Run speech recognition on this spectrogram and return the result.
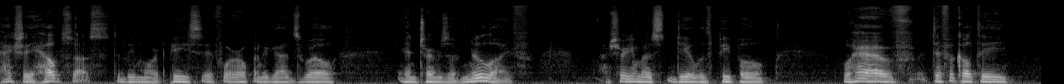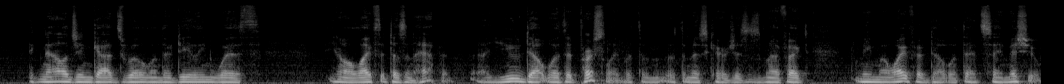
actually helps us to be more at peace if we're open to God's will in terms of new life, I'm sure you must deal with people who have difficulty acknowledging God's will when they're dealing with, you know, a life that doesn't happen. Uh, you dealt with it personally with the with the miscarriages. As a matter of fact, me and my wife have dealt with that same issue.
